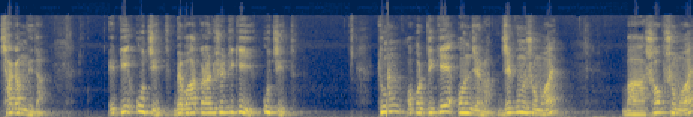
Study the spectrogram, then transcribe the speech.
ছাগামনিদা এটি উচিত। ব্যবহার করার বিষয়টি কি? উচিত। তুমান অপরদিকে অঞ্জেনা যে কোনো সময় বা সব সময়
